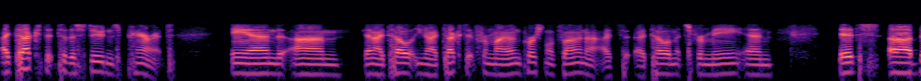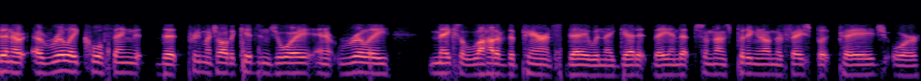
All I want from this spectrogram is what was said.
I text it to the student's parent. And um and I tell you know I text it from my own personal phone. I I, I tell them it's from me and it's uh been a, a really cool thing that that pretty much all the kids enjoy and it really makes a lot of the parents day when they get it they end up sometimes putting it on their facebook page or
